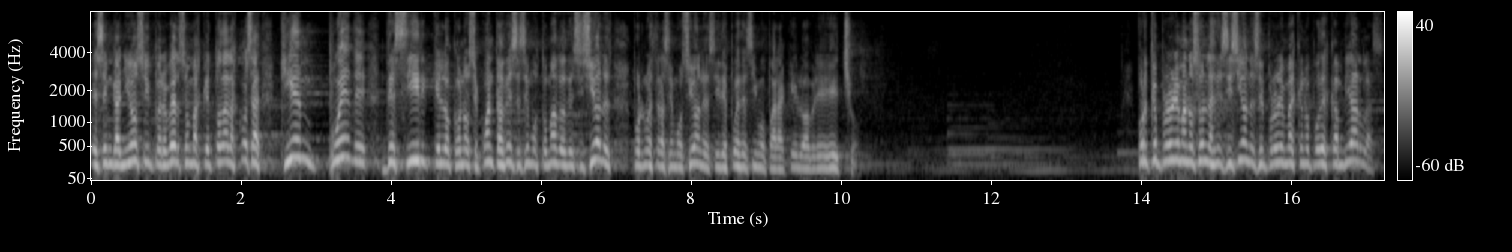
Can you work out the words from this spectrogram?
es engañoso y perverso más que todas las cosas. ¿Quién puede decir que lo conoce? ¿Cuántas veces hemos tomado decisiones por nuestras emociones y después decimos, ¿para qué lo habré hecho? Porque el problema no son las decisiones, el problema es que no podés cambiarlas.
